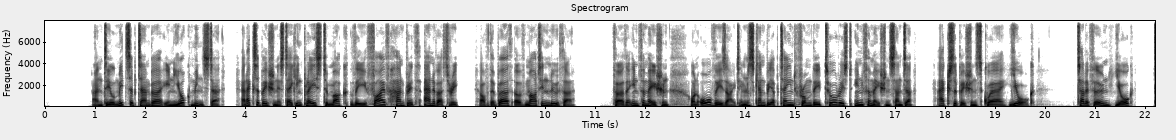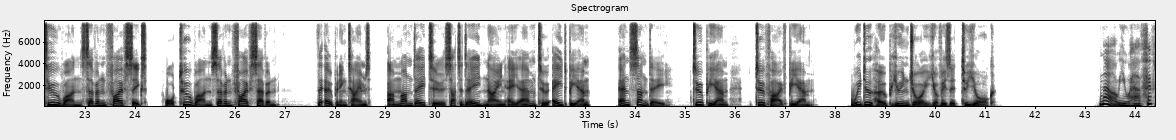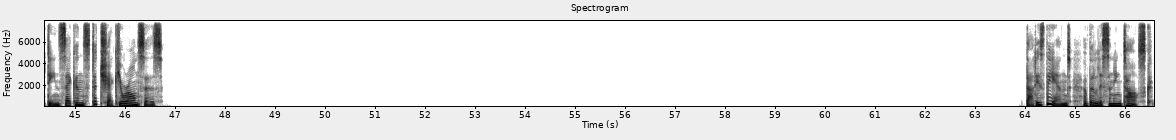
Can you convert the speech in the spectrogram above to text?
Until mid September in York Minster, an exhibition is taking place to mark the 500th anniversary of the birth of Martin Luther. Further information on all these items can be obtained from the Tourist Information Centre, Exhibition Square, York. Telephone York 21756 or 21757. The opening times are Monday to Saturday 9 a.m. to 8 p.m and Sunday, 2 p.m. to 5 p.m. We do hope you enjoy your visit to York. Now you have 15 seconds to check your answers. That is the end of the listening task.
